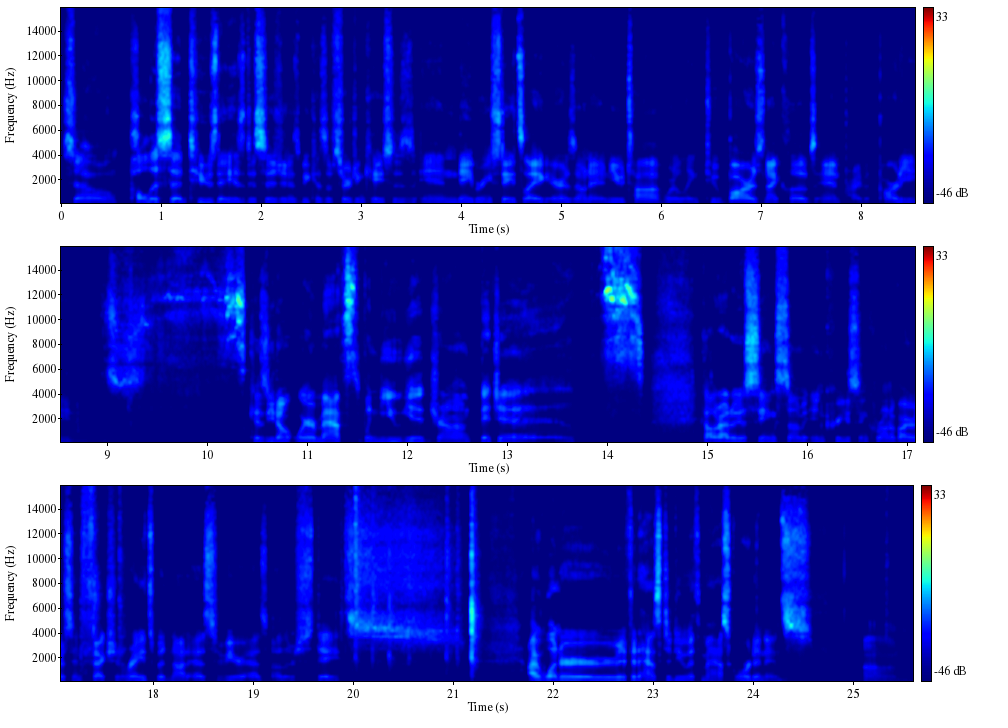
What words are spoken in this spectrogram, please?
So Polis said Tuesday his decision is because of surging cases in neighboring states like Arizona and Utah were linked to bars, nightclubs, and private parties because you don't wear masks when you get drunk, bitches. Colorado is seeing some increase in coronavirus infection rates, but not as severe as other states. I wonder if it has to do with mask ordinance. Um,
